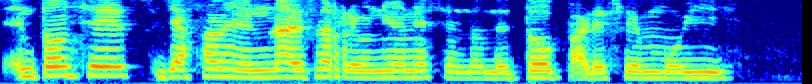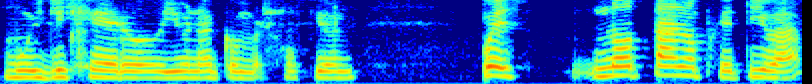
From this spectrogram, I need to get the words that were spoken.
Entonces, ya saben, en una de esas reuniones en donde todo parece muy, muy ligero y una conversación, pues no tan objetiva,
